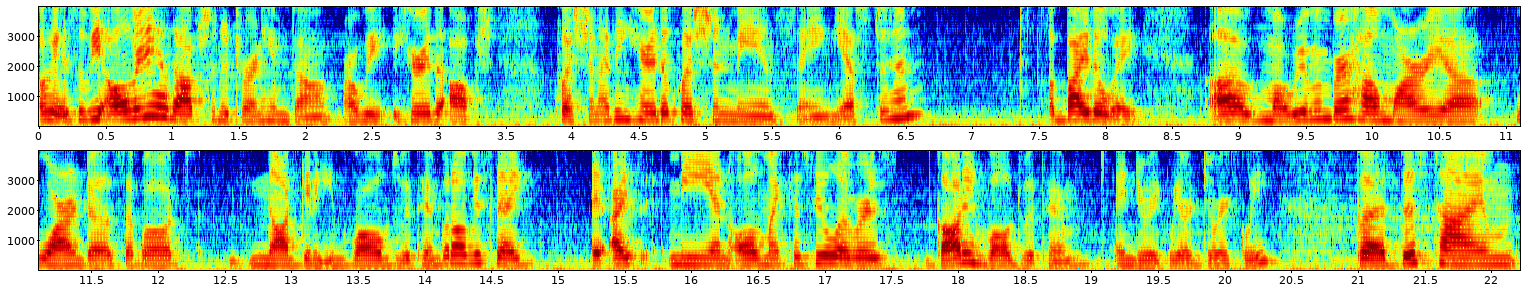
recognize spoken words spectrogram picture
Okay, so we already have the option to turn him down. Are we here the option question? I think here the question means saying yes to him. Uh, by the way, uh, remember how Maria warned us about not getting involved with him, but obviously I I, me and all my Cassio lovers got involved with him indirectly or directly. But this time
